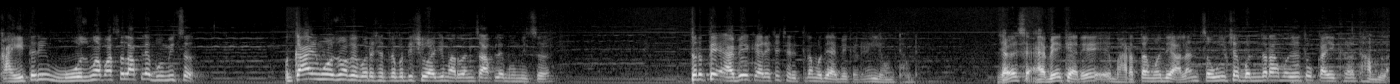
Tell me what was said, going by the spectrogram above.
काहीतरी मोजमाप असेल आपल्या भूमीचं. काय मोजमाप आहे बरं छत्रपती शिवाजी महाराजांचं आपल्या भूमीचं? तर ते ॲबे कॅरेच्या चरित्रामध्ये ॲबे कॅरेने लिहून ठेवले. ज्यावेळेस ॲबे कॅरे भारतामध्ये आला आणि चौलच्या बंदरामध्ये तो काही काळ थांबला.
